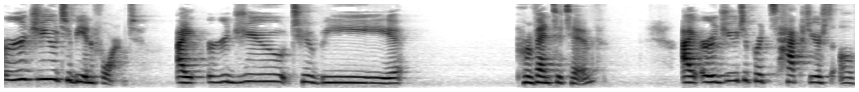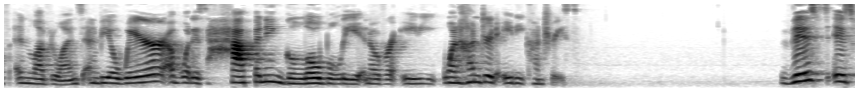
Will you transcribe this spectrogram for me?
urge you to be informed. I urge you to be preventative. I urge you to protect yourself and loved ones and be aware of what is happening globally in over 80, 180 countries. This is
